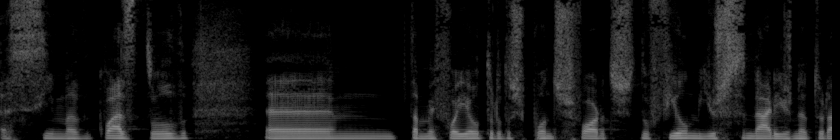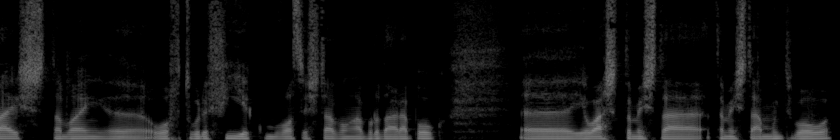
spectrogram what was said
acima de quase tudo. Uh, também foi outro dos pontos fortes do filme e os cenários naturais também, uh, ou a fotografia, como vocês estavam a abordar há pouco, uh, eu acho que também está, também está muito boa.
